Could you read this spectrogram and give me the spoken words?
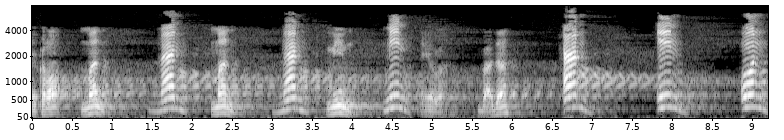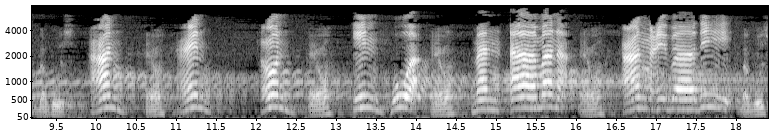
Iqra man من man من min. من Ewa. Ba'da أن إن أن bagus. عن Ewa. عن عن Ewa. إن هو Ewa. من آمن Ewa. عن عباده Bagus.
